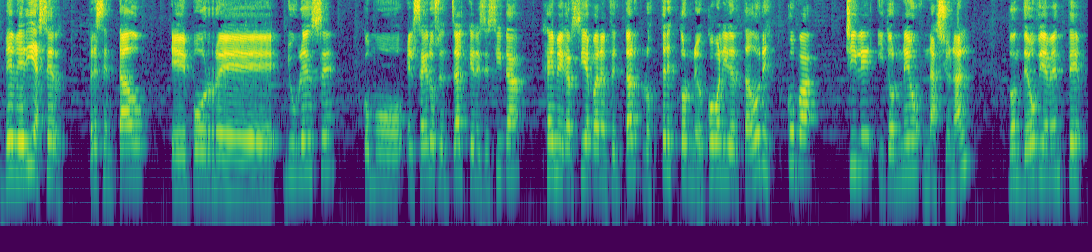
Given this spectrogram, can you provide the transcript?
debería ser presentado eh, por Ñublense como el zaguero central que necesita Jaime García para enfrentar los tres torneos, Copa Libertadores, Copa Chile y Torneo Nacional, donde obviamente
